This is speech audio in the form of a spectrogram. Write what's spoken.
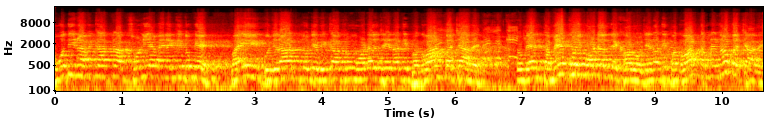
મોદીના વિકાસના સોનિયા બેને કીધું કે, ભાઈ, ગુજરાતનું જે વિકાસનું મોડલ છે, એનાથી ભગવાન બચાવે. તો બેન, તમે કોઈ મોડલ દેખાડો જેનાથી ભગવાન તમને ન બચાવે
